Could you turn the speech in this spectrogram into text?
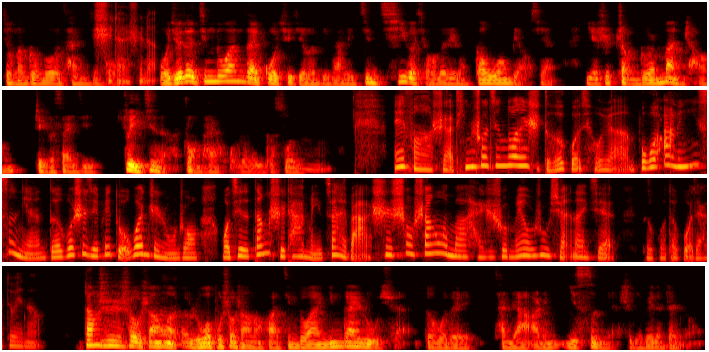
就能更多的参与进攻。是的，是的，我觉得京多安在过去几轮比赛里进七个球的这种高光表现，也是整个曼城这个赛季最近啊状态火热的一个缩影。嗯，哎，冯老师啊，听说京多安是德国球员，不过二零一四年德国世界杯夺冠阵容中，我记得当时他没在吧？是受伤了吗？还是说没有入选那届德国的国家队呢？当时是受伤了，如果不受伤的话，京多安应该入选德国队参加二零一四年世界杯的阵容。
